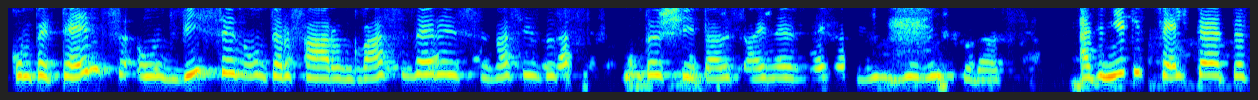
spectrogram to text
Kompetenz und Wissen und Erfahrung. Was wäre es, was ist das Unterschied als eine, wie, wie siehst du das? Also mir gefällt der, das,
